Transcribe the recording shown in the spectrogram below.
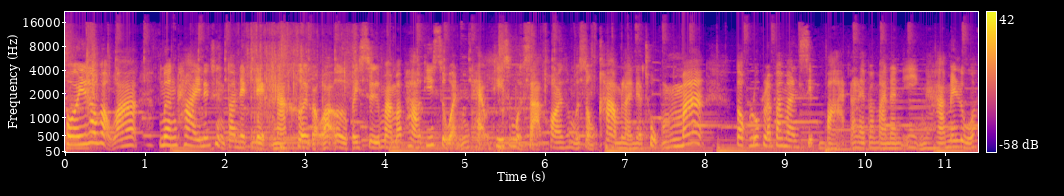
โอ้ยเราแบบว่าเมืองไทยนึกถึงตอนเด็กๆนะ เคยแบบว่าเออไปซื้อมามะพร้าวที่สวนแถวที่สมุทรสาครสมุทรสงครามอะไรเนี่ยถูกมากตกลูกละประมาณ 10 บาทอะไรประมาณนั้นเองนะคะ ไม่รู้ว่า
